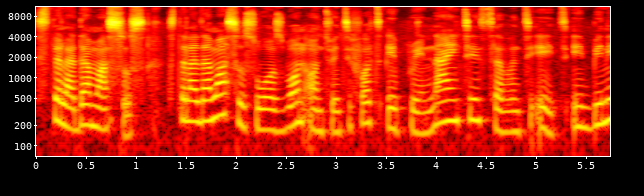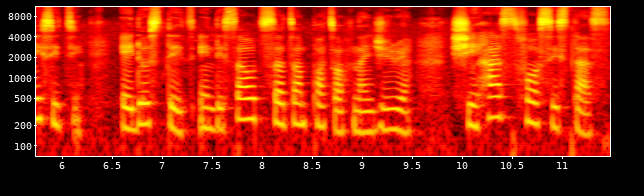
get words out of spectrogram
Stella Damasus. Stella Damasus was born on 24th April 1978 in Benin City, Edo State, in the south-southern part of Nigeria. She has four sisters.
